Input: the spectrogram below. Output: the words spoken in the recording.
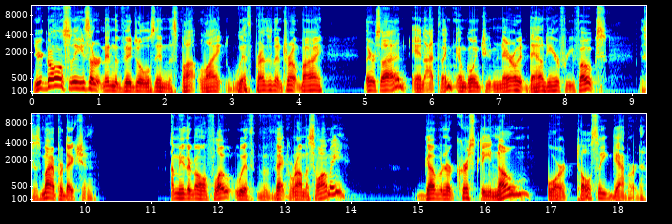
you're going to see certain individuals in the spotlight with President Trump by their side, and I think I'm going to narrow it down here for you folks. This is my prediction. I'm either going to float with Vivek Ramaswamy, Governor Kristi Noem, or Tulsi Gabbard.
